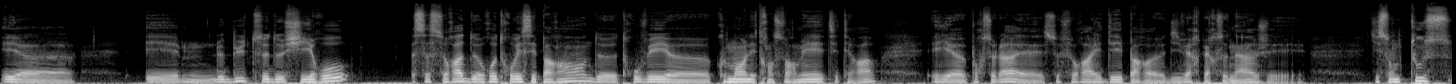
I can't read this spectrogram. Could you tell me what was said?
Et, et hum, le but de Shihiro, ça sera de retrouver ses parents, de trouver euh, comment les transformer, etc. Et euh, pour cela, elle se fera aider par euh, divers personnages et, qui sont tous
